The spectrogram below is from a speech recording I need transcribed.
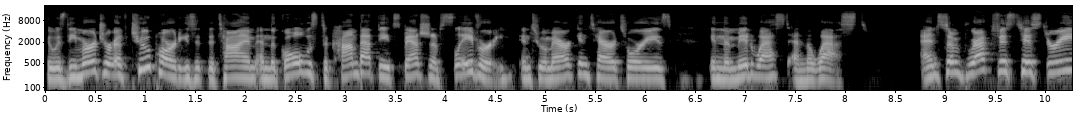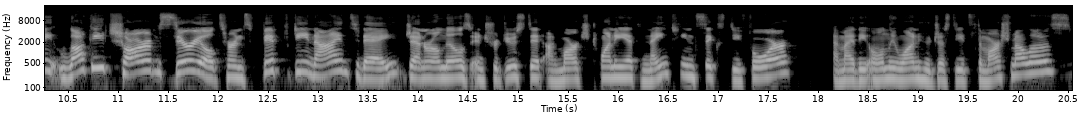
It was the merger of two parties at the time, and the goal was to combat the expansion of slavery into American territories in the Midwest and the West. And some breakfast history Lucky Charms cereal turns 59 today. General Mills introduced it on March 20th, 1964. Am I the only one who just eats the marshmallows?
